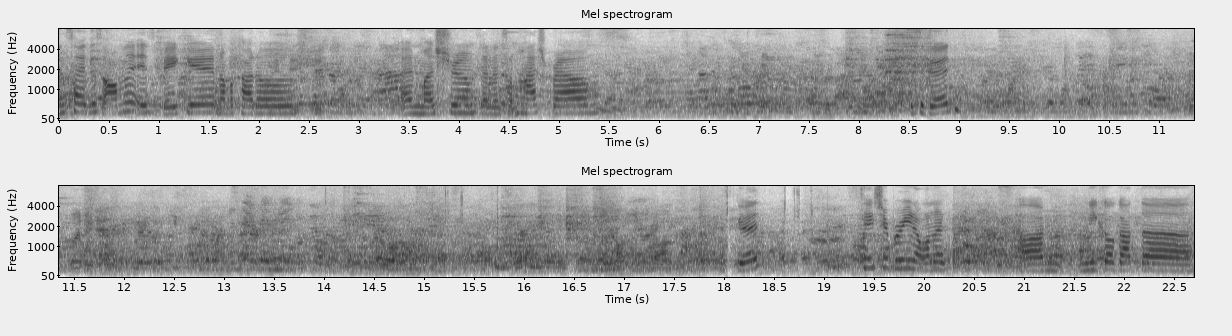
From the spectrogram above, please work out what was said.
inside this omelet is bacon, avocados, and mushrooms, and then some hash browns. Is it good? With butter. It's good? Taste your burrito. I wanna, um, Nico got the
